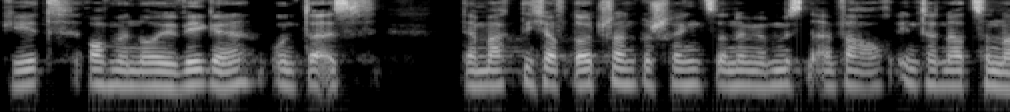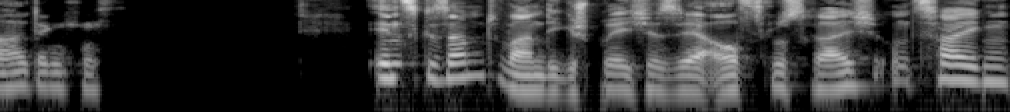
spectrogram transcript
geht, brauchen wir neue Wege. Und da ist der Markt nicht auf Deutschland beschränkt, sondern wir müssen einfach auch international denken. Insgesamt waren die Gespräche sehr aufschlussreich und zeigen,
